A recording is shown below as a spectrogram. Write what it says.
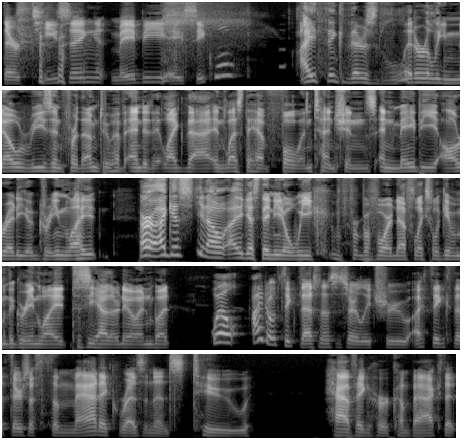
they're teasing maybe a sequel. I think there's literally no reason for them to have ended it like that unless they have full intentions and maybe already a green light. Or I guess, you know, I guess they need a week for, before Netflix will give them the green light to see how they're doing, but Well, I don't think that's necessarily true. I think that there's a thematic resonance to having her come back that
